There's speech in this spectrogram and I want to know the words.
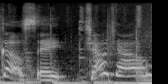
Hey, ciao, ciao.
